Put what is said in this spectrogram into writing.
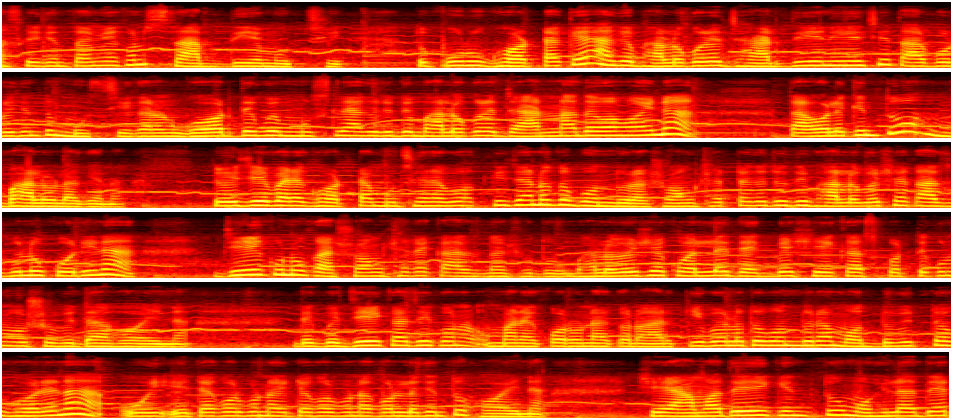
আজকে কিন্তু আমি এখন স্রাব দিয়ে মুছছি। তো পুরো ঘরটাকে আগে ভালো করে ঝাড় দিয়ে নিয়েছি, তারপরে কিন্তু মুছছি। কারণ ঘর দেখবে মুছলে আগে যদি ভালো করে ঝাড় না দেওয়া হয় না, তাহলে কিন্তু ভালো লাগে না। তো এই যে এবারে ঘরটা মুছে নেব। কি জানো তো বন্ধুরা, সংসারটাকে যদি ভালোবেসে কাজগুলো করি না, যে কোনো কাজ, সংসারে কাজ না শুধু। ভালোবেসে করলে দেখবে সেই কাজ করতে কোনো অসুবিধা হয় না। দেখবে যে কাজে কোনো মানে করো না কেন। আর কি বলো তো বন্ধুরা, মধ্যবিত্ত ঘরে না, ওই এটা করব না এটা করব না করলে কিন্তু হয় না। সে আমাদের কিন্তু মহিলাদের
